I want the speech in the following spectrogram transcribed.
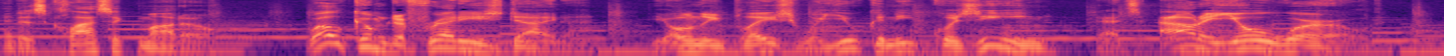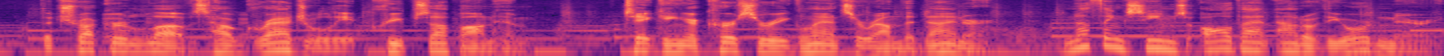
and his classic motto Welcome to Freddy's Diner, the only place where you can eat cuisine that's out of your world. The trucker loves how gradually it creeps up on him, Taking a cursory glance around the diner, nothing seems all that out of the ordinary.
